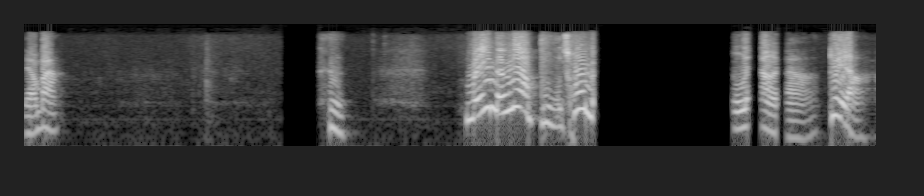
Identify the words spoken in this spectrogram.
凉拌？哼，没能量补充能量呀？对呀，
